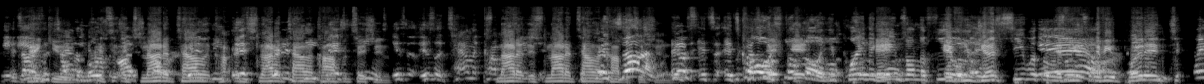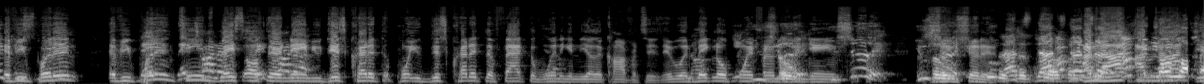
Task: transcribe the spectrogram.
It- It's not it the is team a talent most It's, it's not a talent. It is co- the It's not a talent it is competition. It's a, it's a talent It's not a. It's not a talent It's not. competition. It's it's, it's college it- football. it- you play the it- games on the field If you and just- you see what the Yeah. If you if you put in if you, you put in if you put They- in they teams tryna- based off their tryna- name, you discredit the point. You discredit the fact of winning in the other conferences. It would No, make no point you for them to should. win You games. should. You So should. you shouldn't. That's that's that's I'm not. I'm I'm not- talk not. about You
